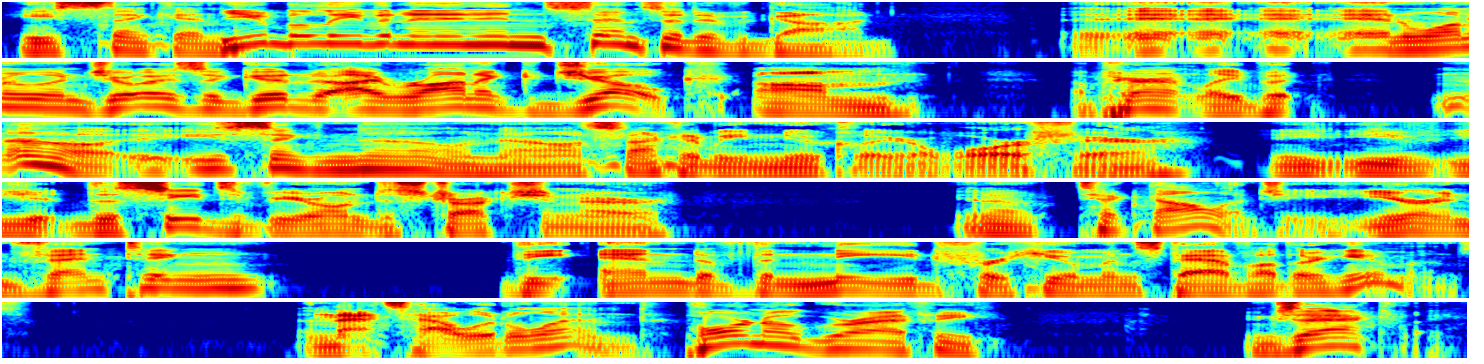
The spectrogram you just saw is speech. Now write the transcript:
he's thinking. You believe in an insensitive God. and one who enjoys a good ironic joke, um, apparently. But no, he's thinking, no, no, it's not going to be nuclear warfare. You, you, the seeds of your own destruction are, you know, technology. You're inventing the end of the need for humans to have other humans, and that's how it'll end. Pornography. Exactly.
